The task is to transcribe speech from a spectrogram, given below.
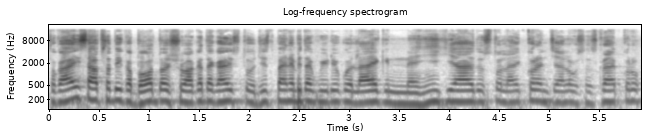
तो गाइस आप सभी का बहुत बहुत स्वागत है गाइस तो जिस भाई ने अभी तक वीडियो को लाइक नहीं किया है, दोस्तों लाइक करो चैनल को सब्सक्राइब करो।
